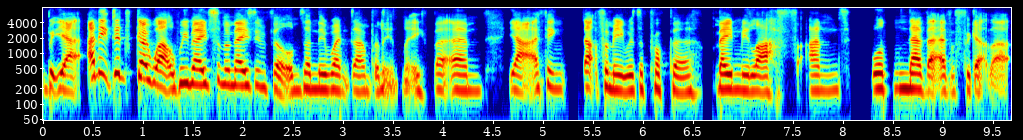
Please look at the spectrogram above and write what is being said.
But yeah, and it did go well. We made some amazing films and they went down brilliantly. But um yeah, I think that for me was a proper made me laugh and we'll never ever forget that.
